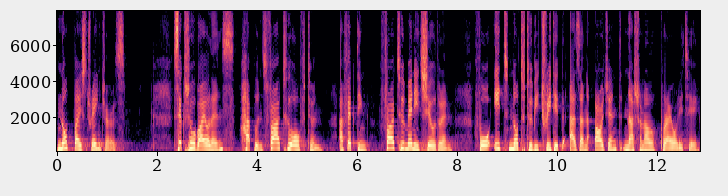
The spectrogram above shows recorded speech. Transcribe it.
not by strangers. Sexual violence happens far too often, affecting far too many children for it not to be treated as an urgent national priority.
